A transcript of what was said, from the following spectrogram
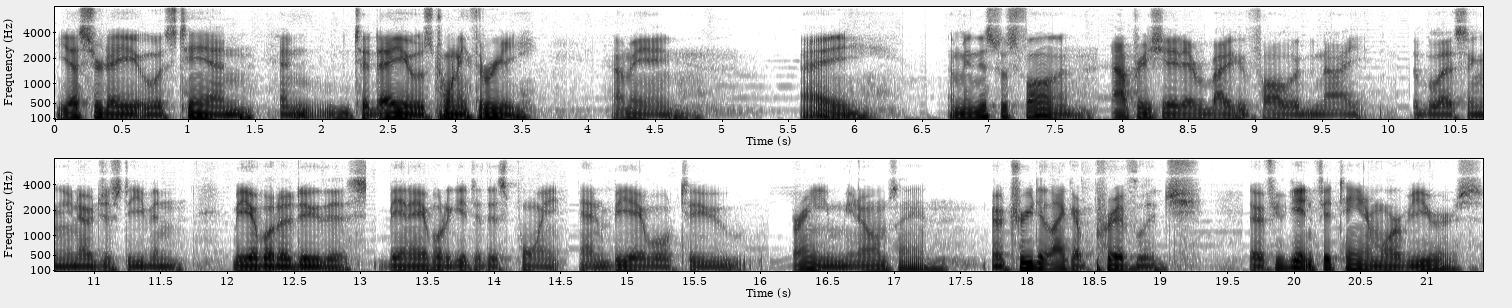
Yesterday it was ten, and today it was twenty three. I mean, hey, I mean this was fun. I appreciate everybody who followed tonight. The blessing, you know, just to even be able to do this, being able to get to this point and be able to stream. You know what I'm saying? You know, treat it like a privilege. So if you're getting 15 or more viewers,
